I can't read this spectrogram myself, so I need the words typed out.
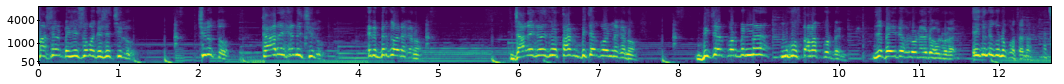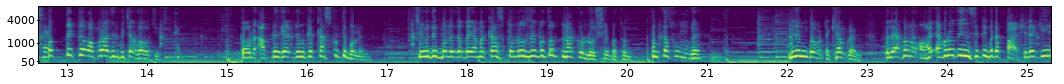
মাসের বেশি সময় দেশে ছিল। ছিল তো? কার এখানে ছিল? এটা বের করে না কেন? যার এখানে ছিল তার বিচার করেন না কেন? বিচার করবেন না মুখস্থ আলাপ করবেন যে ভাই এটা হলো না এটা হলো না। এইগুলি কোনো কথা না। আচ্ছা। প্রত্যেকটা অপরাধের বিচার হওয়া উচিত। কারণ আপনি কি একজনকে কাজ করতে বলেন? সে যদি বলে যে ভাই আমার কাজ করলেও যে বেতন না করলেও সেই বেতন আমি কাজ করব বুঝলেন ব্যাপারটা? খেয়াল করেন। তাহলে এখন এখনও তো ইনসেন্টিভ একটা পায়। সেটা কি?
